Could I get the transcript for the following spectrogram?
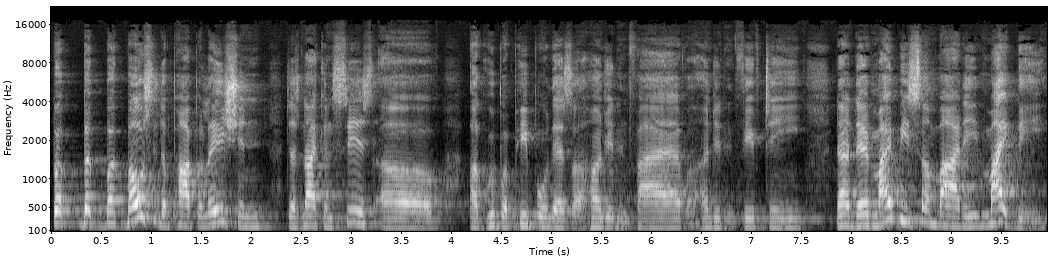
But, but, but most of the population does not consist of a group of people that's 105, 115. Now, there might be somebody, might be,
